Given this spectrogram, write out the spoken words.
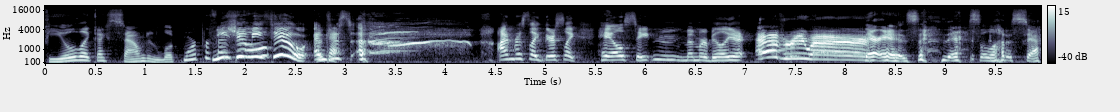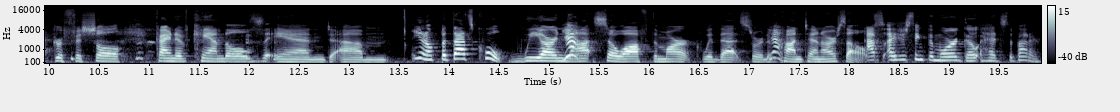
feel like I sound and look more professional. Me too, me too. And Okay. just I'm just like there's like Hail Satan memorabilia everywhere. There is. There's a lot of sacrificial kind of candles and um you know, but that's cool. We are Yeah. not so off the mark with that sort of Yeah. content ourselves. I just think the more goat heads, the better.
